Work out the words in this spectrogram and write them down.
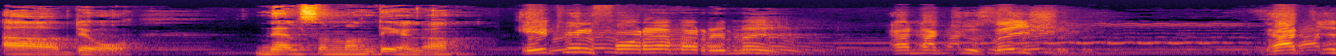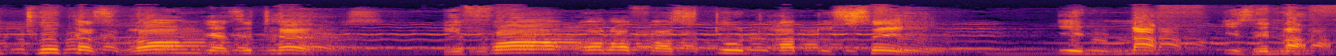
är då Nelson Mandela. It will forever remain an accusation that it took as long as it has before all of us stood up to say, enough is enough.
